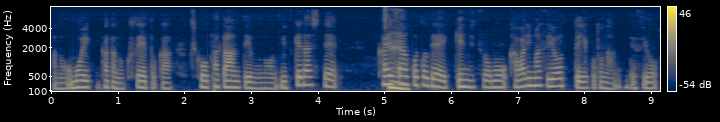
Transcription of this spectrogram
あの、思い方の癖とか、思考パターンっていうものを見つけ出して、変えちゃうことで現実をもう変わりますよっていうことなんですよ。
